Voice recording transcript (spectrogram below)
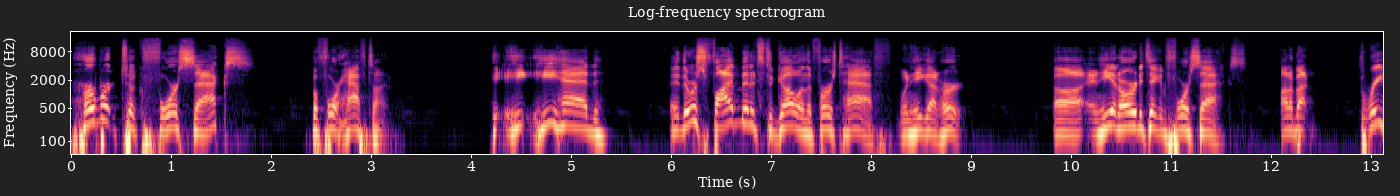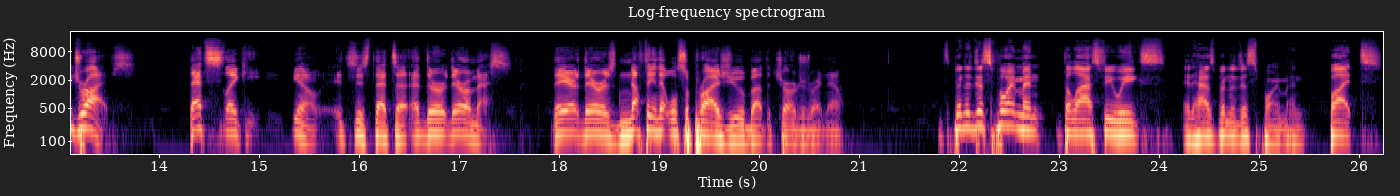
Herbert took four sacks before halftime. He he he had there was five minutes to go in the first half when he got hurt, uh, and he had already taken four sacks on about three drives. That's like you know, it's just that's a they're they're a mess. There there is nothing that will surprise you about the Chargers right now. It's been a disappointment the last few weeks. It has been a disappointment, but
